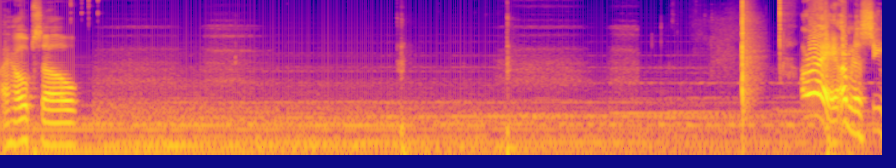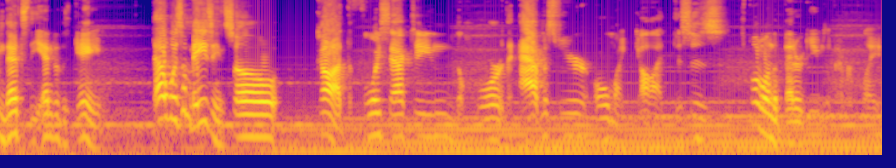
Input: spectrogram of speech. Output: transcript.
I hope so. Alright, I'm gonna assume that's the end of the game. That was amazing. So, God, the voice acting, the horror, the atmosphere. Oh my God, this is probably one of the better games I've ever played.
